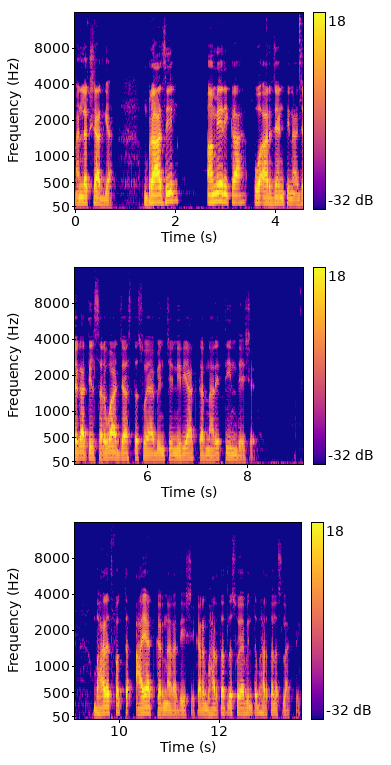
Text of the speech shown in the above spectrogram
आणि लक्षात घ्या ब्राझील अमेरिका व अर्जेंटिना जगातील सर्वात जास्त सोयाबीनचे निर्यात करणारे तीन देश आहेत. भारत फक्त आयात करणारा देश आहे. कारण भारतातलं सोयाबीन तर भारतालाच लागते.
